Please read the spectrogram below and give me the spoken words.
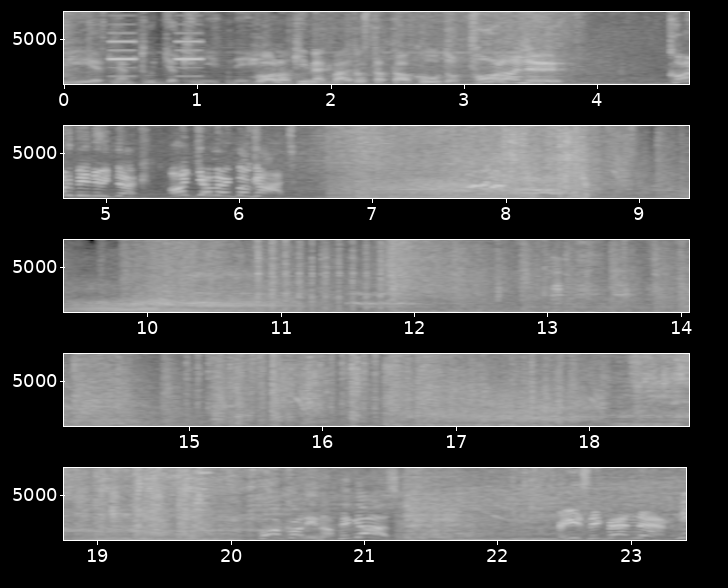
Miért nem tudja kinyitni? Valaki megváltoztatta a kódot. Hol a nő? Corbin ügynök! Adja meg magát! Pakalina, igaz? Bízik bennem! Mi?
